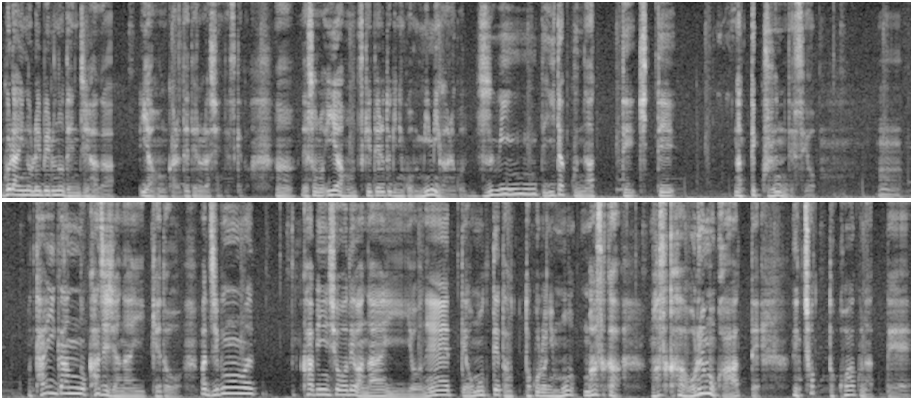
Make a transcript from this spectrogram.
ぐらいのレベルの電磁波がイヤホンから出てるらしいんですけど、うん、でそのイヤホンつけてる時にこう耳がねこうズイーンって痛くなってきてなってくるんですよ。うん、対岸の火事じゃないけど、まあ、自分は過敏症ではないよねって思ってたところにもまさかまさか俺もかってでちょっと怖くなって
